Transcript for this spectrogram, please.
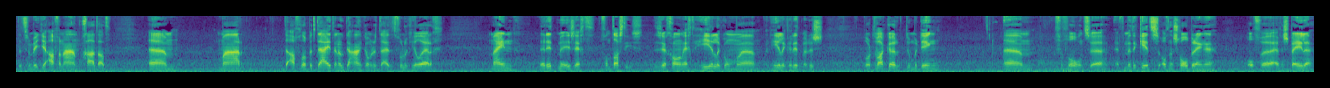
Dat is een beetje af en aan gaat dat. Um, maar de afgelopen tijd en ook de aankomende tijd, dat voel ik heel erg. Mijn ritme is echt fantastisch. Het is echt gewoon echt heerlijk om uh, een heerlijk ritme. Dus word wakker, doe mijn ding. Um, vervolgens uh, even met de kids of naar school brengen of uh, even spelen.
